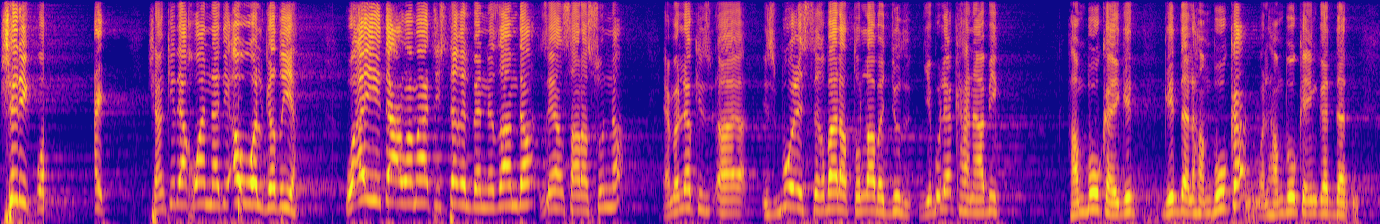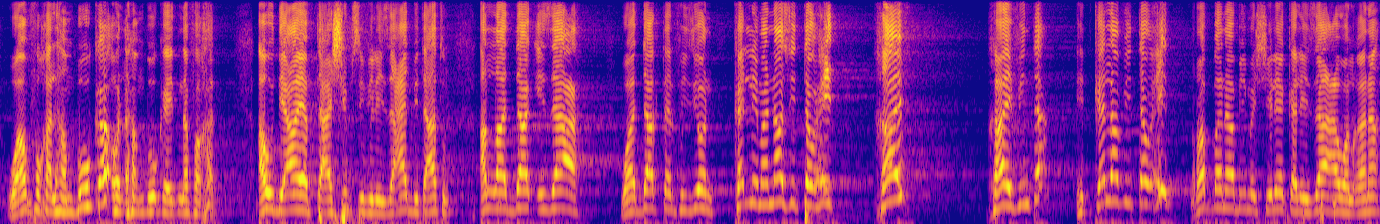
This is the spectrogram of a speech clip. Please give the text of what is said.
شرك و... عشان كده يا أخواننا دي أول قضية. وأي دعوة ما تشتغل بالنظام ده زي أنصار السنة يعمل لك آه، أسبوع استقبال الطلاب الجدد. يجيبوا لك هنابيك. همبوكه يقد قد الهمبوكة والهمبوكة ينقدد وأنفخ الهمبوكة والهمبوكة يتنفخت أو دعاية بتاع الشيبسي في الإذاعات بتاعتهم. الله أداك إذاعة وأداك تلفزيون. كلم الناس في التوحيد. خايف؟ خايف أنت؟ اتكلم في التوحيد. ربنا بيمشي لك الإذاعة والغناء.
